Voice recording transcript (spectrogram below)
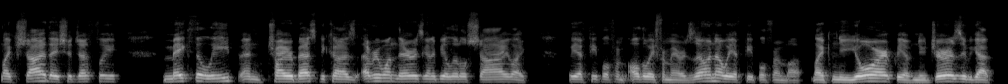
like shy, they should definitely make the leap and try your best because everyone there is going to be a little shy. Like we have people from all the way from Arizona, we have people from uh, like New York, we have New Jersey, we got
